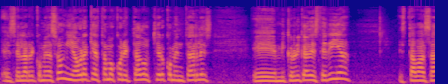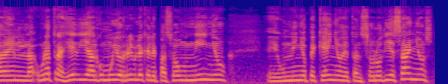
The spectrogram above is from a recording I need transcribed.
esa es la recomendación. Y ahora que ya estamos conectados, quiero comentarles eh, mi crónica de este día. Está basada en una tragedia, algo muy horrible que le pasó a un niño, eh, un niño pequeño de tan solo 10 años,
